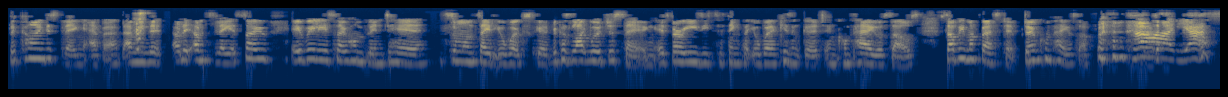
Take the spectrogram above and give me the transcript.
the kindest thing ever. I mean, it, honestly, it's so, it really is so humbling to hear someone say that your work's good because like we are just saying, it's very easy to think that your work isn't good and compare yourselves. So that'll be my first tip. Don't compare yourself. ah, yes.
